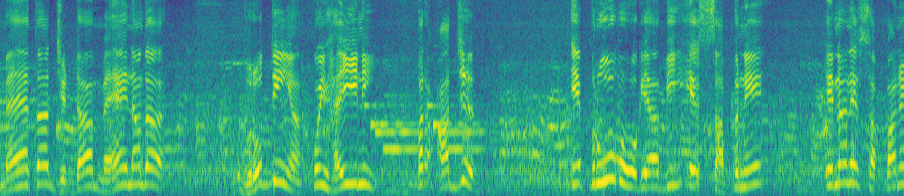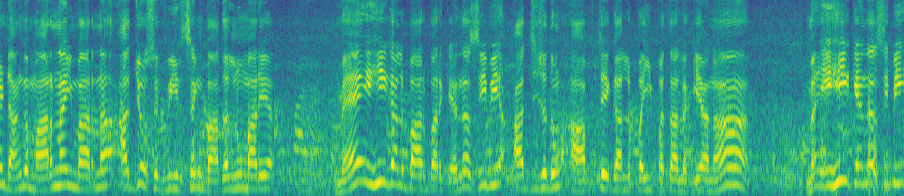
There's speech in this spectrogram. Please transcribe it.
ਮੈਂ ਤਾਂ ਜਿੱਡਾ, ਮੈਂ ਇਹਨਾਂ ਦਾ ਵਿਰੋਧੀ ਆ ਕੋਈ ਹੈ ਹੀ ਨਹੀਂ। ਪਰ ਅੱਜ ਇਹ ਪ੍ਰੂਵ ਹੋ ਗਿਆ ਵੀ ਇਹ ਸੱਪ ਨੇ, ਇਹਨਾਂ ਨੇ ਸੱਪਾਂ ਨੇ ਡੰਗ ਮਾਰਨਾ ਹੀ ਮਾਰਨਾ, ਅੱਜ ਉਹ ਸੁਖਵੀਰ ਸਿੰਘ ਬਾਦਲ ਨੂੰ ਮਾਰਿਆ। ਮੈਂ ਇਹੀ ਗੱਲ ਬਾਰ-ਬਾਰ ਕਹਿੰਦਾ ਸੀ ਵੀ ਅੱਜ ਜਦੋਂ ਆਪ ਤੇ ਗੱਲ ਪਈ ਪਤਾ ਲੱਗਿਆ ਨਾ, ਮੈਂ ਇਹੀ ਕਹਿੰਦਾ ਸੀ ਵੀ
